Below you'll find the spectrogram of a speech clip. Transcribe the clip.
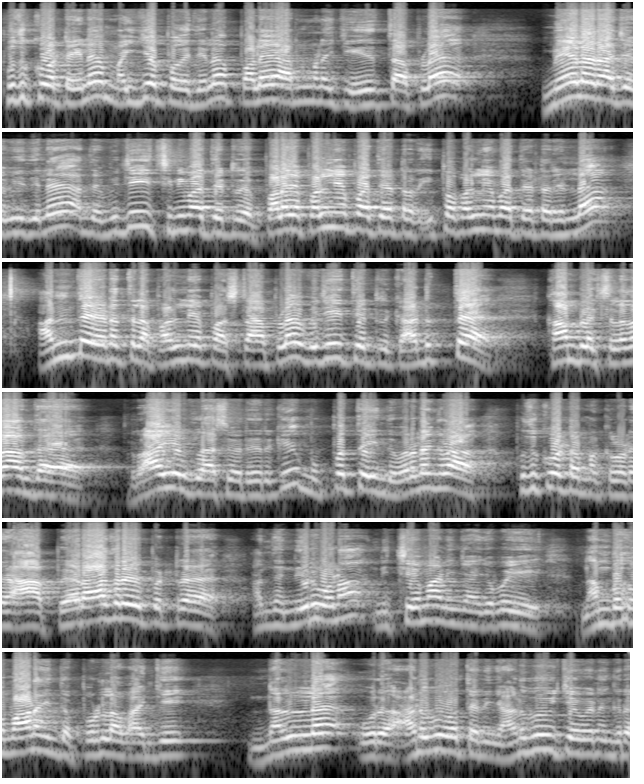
புதுக்கோட்டையில் மையப்பகுதியில் பழைய அரண்மனைக்கு எதிர்த்தாப்பில் மேலராஜ வீதியில் அந்த விஜய் சினிமா தேட்டர் பழைய பழனியப்பா தேட்டர் இப்போ பழனியப்பா தேட்டர் இல்லை. அந்த இடத்துல பழனியப்பா ஸ்டாப்பில் விஜய் தேட்டருக்கு அடுத்த காம்ப்ளெக்ஸில் தான் அந்த ராயல் கிளாஸ் வேறு இருக்குது முப்பத்தைந்து வருடங்களாக புதுக்கோட்டை மக்களுடைய பேராதரவு பெற்ற அந்த நிறுவனம் நிச்சயமாக நீங்கள் அங்கே போய் நம்பகமான இந்த பொருளை வாங்கி நல்ல ஒரு அனுபவத்தை நீங்கள் அனுபவிக்க வேணுங்கிற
